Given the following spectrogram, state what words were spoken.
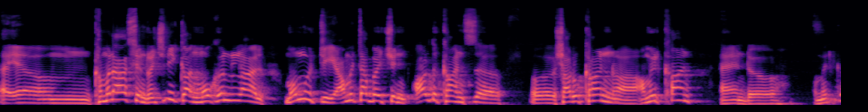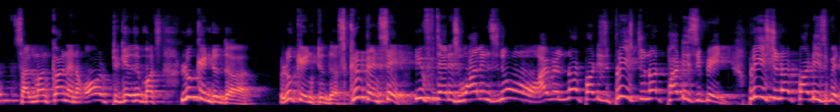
uh, um, Kamal Hassan, Rajnikant, Mohanlal, Mammootty, Amitabh Bachchan, all the Khans, uh, uh, Shah Rukh Khan, uh, Amir Khan, and uh, Amir Khan, Salman Khan, and all together must look into the look into the script and say, if there is violence, no, I will not participate. Please do not participate. Please do not participate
